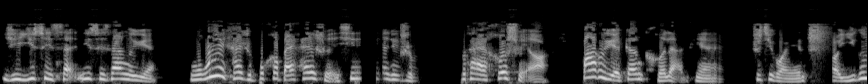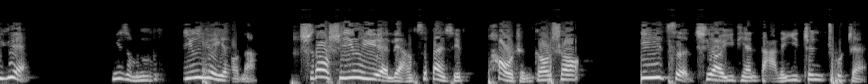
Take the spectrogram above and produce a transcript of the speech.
一一岁三一岁三个月，五个月开始不喝白开水，现在就是。不太爱喝水啊，八个月干咳两天，支气管炎吃到一个月，你怎么能一个月药呢？十到十一个月两次伴随疱疹高烧，第一次吃药一天打了一针出疹，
